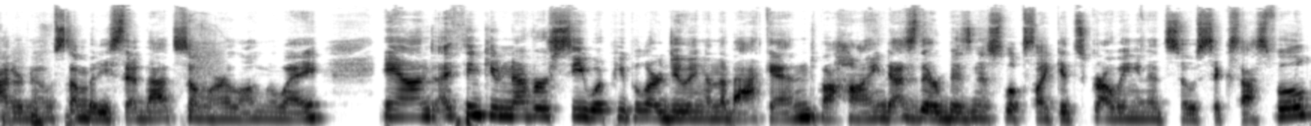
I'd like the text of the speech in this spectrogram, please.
I don't know. somebody said that somewhere along the way. And I think you never see what people are doing on the back end behind as their business looks like it's growing and it's so successful.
